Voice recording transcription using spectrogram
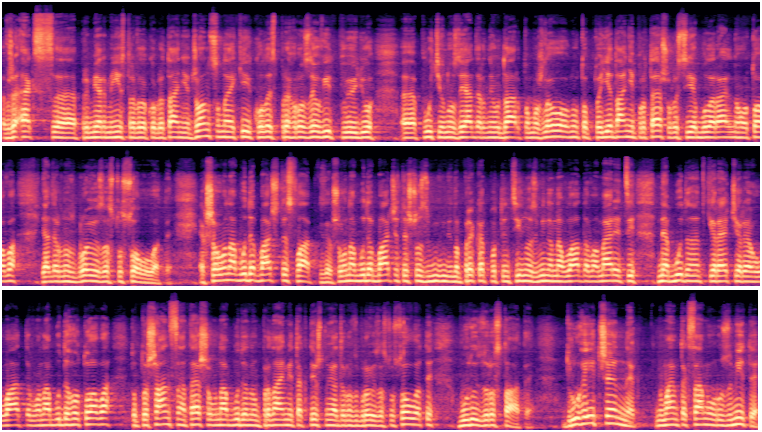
вже екс-прем'єр-міністра Великобританії Джонсона, який колись пригрозив відповіддю е, Путіну за ядерний удар, то можливо, ну тобто є дані про те, що Росія була реально готова ядерну зброю застосовувати. Якщо вона буде бачити слабкість, якщо вона буде бачити, що наприклад, потенційно змінена влада в Америці не буде на такі речі реагувати, вона буде готова. Тобто шанси на те, що вона буде ну принаймні тактичну ядерну зброю застосовувати, будуть зростати. Другий чинник, ми маємо так само розуміти,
